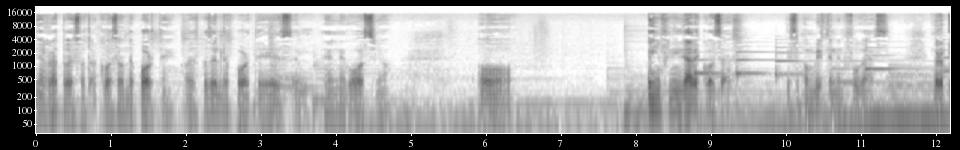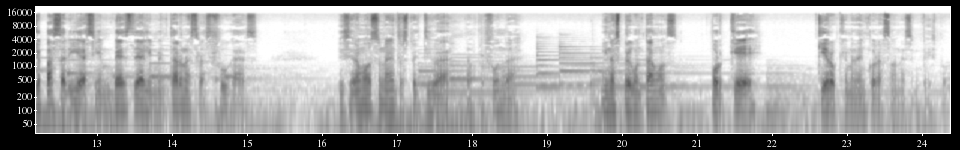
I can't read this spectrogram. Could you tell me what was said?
y al rato es otra cosa, un deporte. O después del deporte es el, negocio. O infinidad de cosas que se convierten en fugas. Pero ¿qué pasaría si en vez de alimentar nuestras fugas, hiciéramos una introspectiva tan profunda y nos preguntamos, ¿por qué quiero que me den corazones en Facebook?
